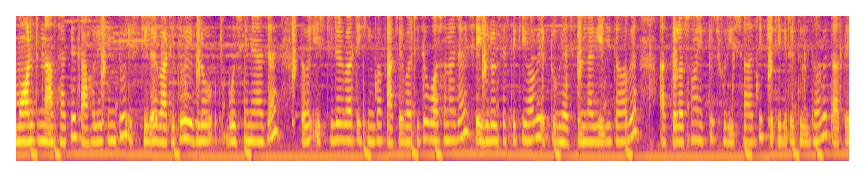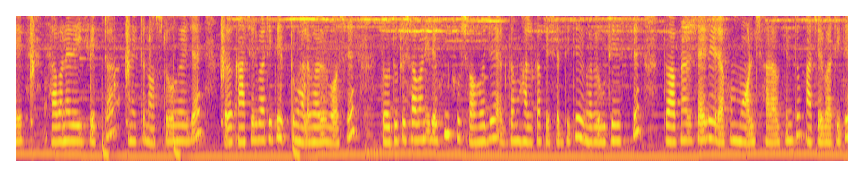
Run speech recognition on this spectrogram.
মল্ট না থাকে, তাহলে কিন্তু স্টিলের বাটিতেও এগুলো বসিয়ে নেওয়া যায়। তবে স্টিলের বাটি কিংবা কাঁচের বাটিতেও বসানো যায়। সেইগুলোর ক্ষেত্রে কী হবে? একটু ভ্যাসলিন লাগিয়ে দিতে হবে আর তোলার সময় একটু ছুরির সাহায্যে কেটে কেটে তুলতে হবে। তাতে সাবানের এই শেপটা অনেকটা নষ্টও হয়ে যায়। তবে কাঁচের বাটিতে একটু ভালোভাবে বসে। তো দুটো সাবানই দেখুন, খুব সহজে একদম হালকা প্রেশার দিতে এভাবে উঠে এসছে। তো আপনারা চাইলে এরকম মল ছাড়াও কিন্তু কাঁচের বাটিতে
